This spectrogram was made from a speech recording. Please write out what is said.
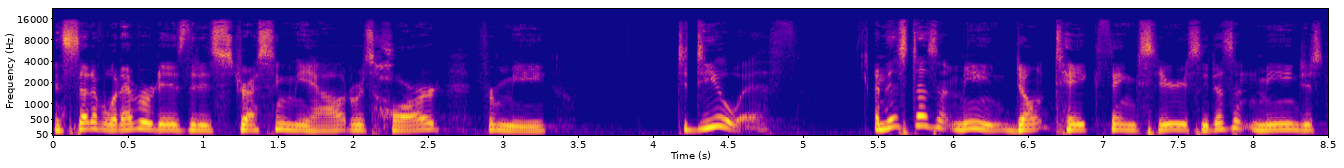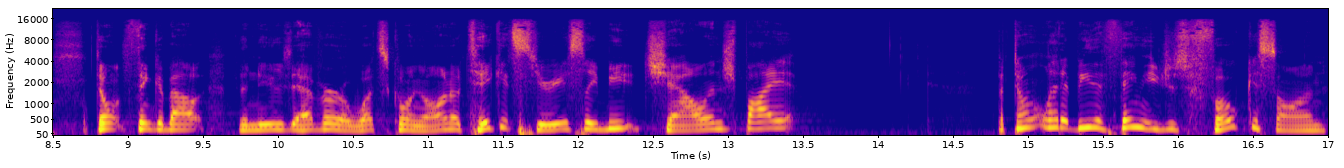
instead of whatever it is that is stressing me out or is hard for me to deal with. And this doesn't mean don't take things seriously. It doesn't mean just don't think about the news ever or what's going on. No, take it seriously, be challenged by it. But don't let it be the thing that you just focus on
